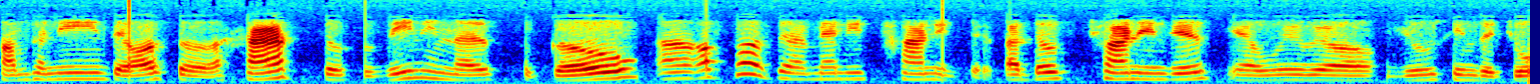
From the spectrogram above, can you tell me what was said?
company they also have the willingness to go. Uh, of course, there are many challenges, but those challenges, yeah, we will using the joint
